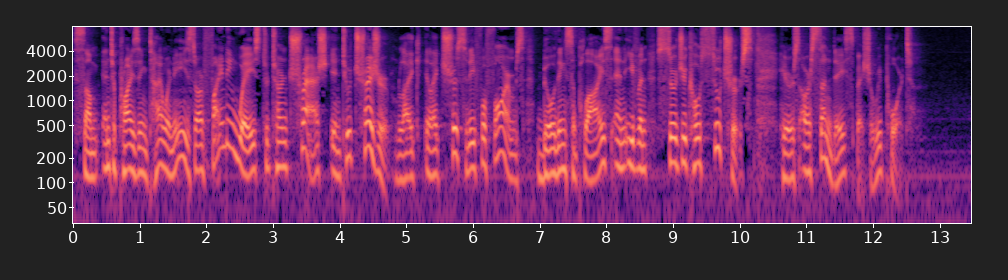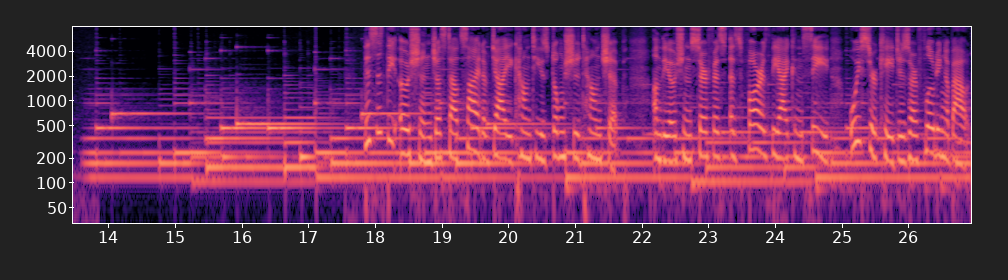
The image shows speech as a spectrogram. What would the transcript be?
some enterprising Taiwanese are finding ways to turn trash into treasure, like electricity for farms, building supplies, and even surgical sutures. Here's our Sunday special report. This is the ocean just outside of Chiayi County's Dongshih Township. On the ocean's surface, as far as the eye can see, oyster cages are floating about.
